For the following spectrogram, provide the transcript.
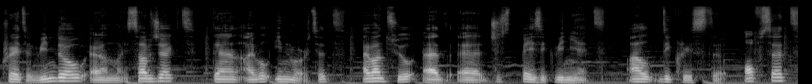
create a window around my subject, then I will invert it. I want to add a just basic vignette. I'll decrease the offset.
